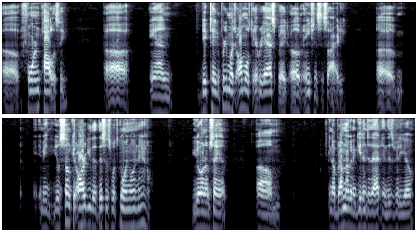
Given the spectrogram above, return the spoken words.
uh, foreign policy, uh, and dictating pretty much almost every aspect of ancient society. Um, I mean, you know, some could argue that this is what's going on now. You know what I'm saying? Um, you know, but I'm not going to get into that in this video.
